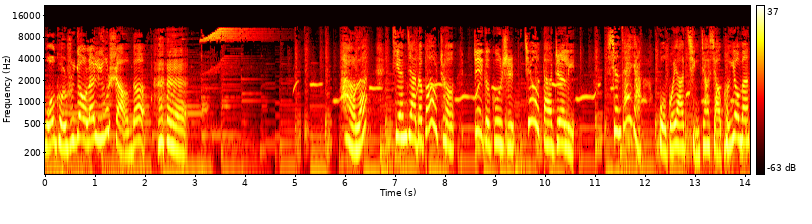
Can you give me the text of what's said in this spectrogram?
我可是要来领赏的。好了，天价的报酬，这个故事就到这里。现在呀，果果要请教小朋友们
